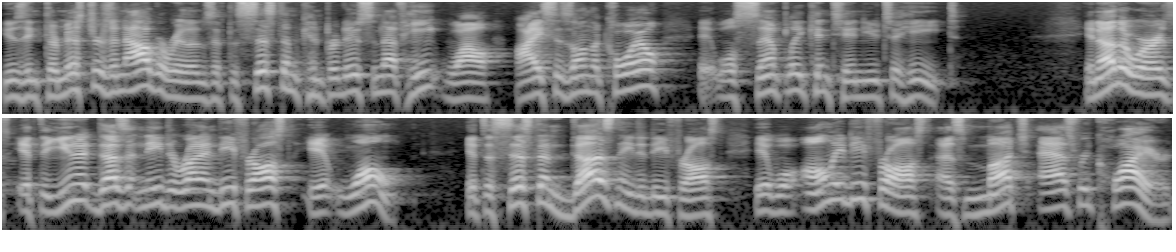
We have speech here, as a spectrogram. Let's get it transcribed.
Using thermistors and algorithms, if the system can produce enough heat while ice is on the coil, it will simply continue to heat. In other words, if the unit doesn't need to run in defrost, it won't. If the system does need to defrost, it will only defrost as much as required.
